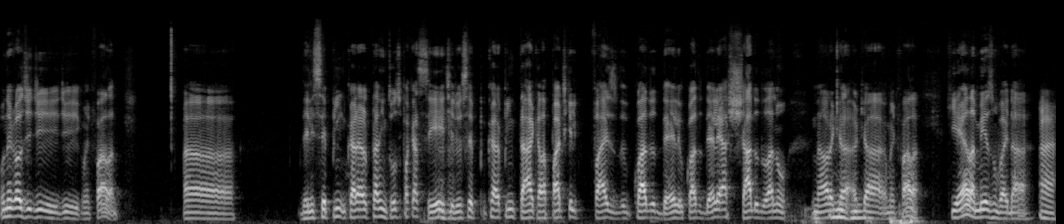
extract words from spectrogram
O negócio de, de, de- como é que fala? Ah, dele ser pin... o cara era talentoso pra cacete, ele ser o cara pintar aquela parte que ele faz do quadro dele, o quadro dela é achado lá no na hora que, a, que a como é que fala? Que ela mesmo vai dar Ah,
